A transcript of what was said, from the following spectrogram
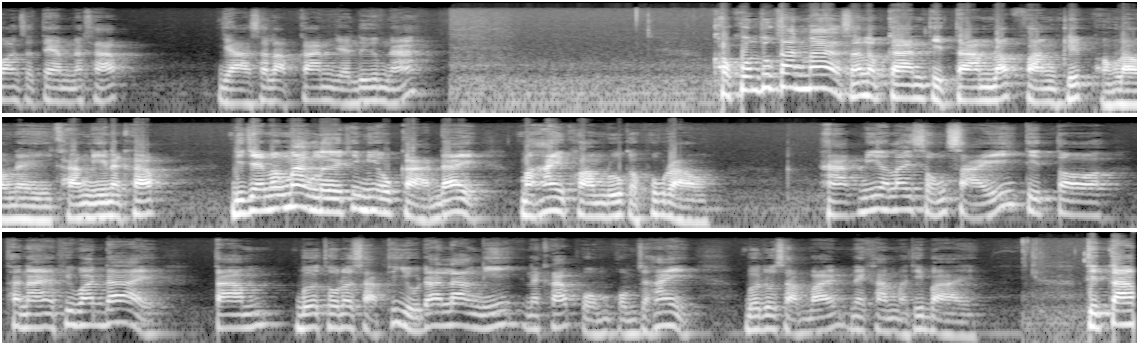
กรสแตมนะครับ อย่าสลับกันอย่าลืมนะ ขอบคุณทุกท่านมากสำหรับการติดตามรับฟังคลิปของเราในครั้งนี้นะครับ ดีใจมากๆเลยที่มีโอกาสได้มาให้ความรู้กับพวกเรา หากมีอะไรสงสัยติดต่อ ทนายอภิวัตรได้ตามเบอร์โทรศัพท์ที่อยู่ด้านล่างนี้นะครับผมผมจะให้เบอร์โทรศัพท์ไว้ในคำอธิบาย ติดตาม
